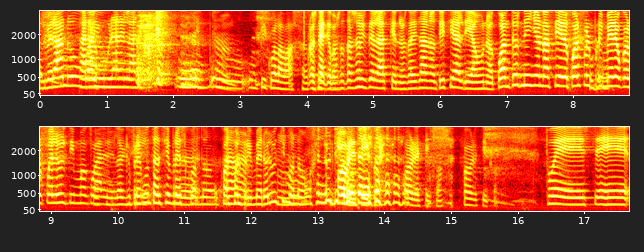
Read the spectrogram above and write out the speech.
El verano Para hay un, el año. Un, pico a la baja. O sea, que vosotras sois de las que nos dais la noticia el día uno. ¿Cuántos niños nacieron? ¿Cuál fue el primero? ¿Cuál fue el último? ¿Cuál? Sí, lo que preguntan siempre es cuándo, cuál fue el primero. El último no. El último pobrecito, pobrecito, pobrecito. Pues eh,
